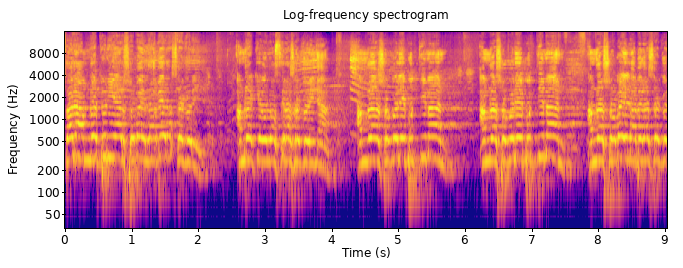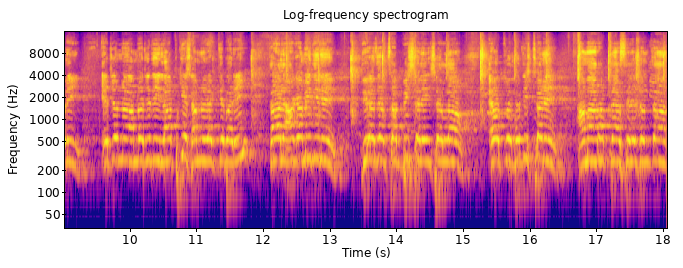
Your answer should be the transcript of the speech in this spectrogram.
তাহলে আমরা দুনিয়ার সবাই লাভের আশা করি। আমরা কেউ লসের আশা করি না। আমরা সকলে বুদ্ধিমান। আমরা সকলে বুদ্ধিমান, আমরা সবাই লাভের আশা করি। এজন্য আমরা যদি লাভকে সামনে রাখতে পারি, তাহলে আগামী দিনে দুই হাজার ছাব্বিশ সালে ইনশাল্লাহ একত্র প্রতিষ্ঠানে আমার, আপনার ছেলে সন্তান,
